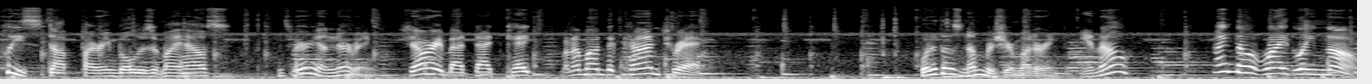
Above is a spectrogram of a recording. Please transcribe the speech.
Please stop firing boulders at my house. It's very unnerving. Sorry about that, kid, but I'm under contract. What are those numbers you're muttering? You know? I don't rightly know.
